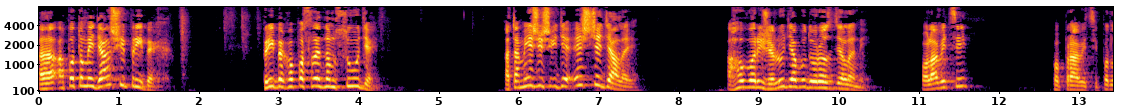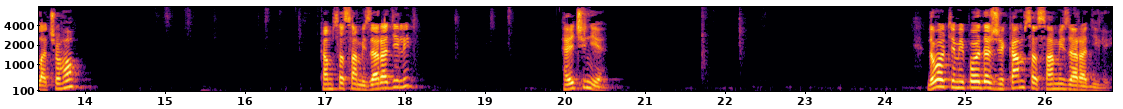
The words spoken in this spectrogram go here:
A potom je ďalší príbeh. Príbeh o poslednom súde. A tam Ježiš ide ešte ďalej. A hovorí, že ľudia budú rozdelení. Po lavici, po pravici. Podľa čoho? Kam sa sami zaradili? Hej, či nie? Dovolte mi povedať, že kam sa sami zaradili.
